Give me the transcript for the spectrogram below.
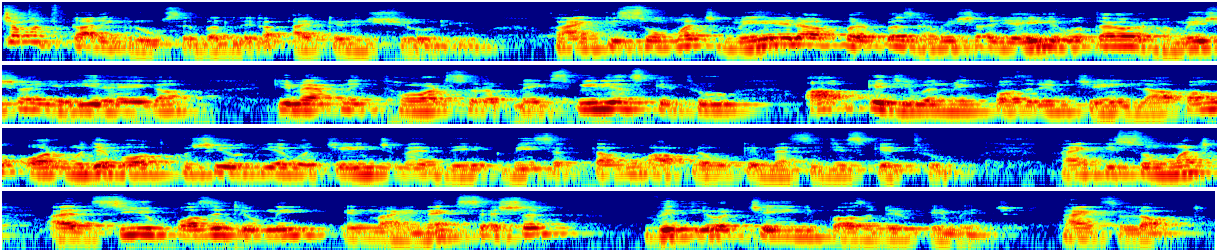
चमत्कारिक रूप से बदलेगा I can sure you thank you so much मेरा पर्पज हमेशा यही होता है और हमेशा यही रहेगा कि मैं अपने थॉट्स और अपने एक्सपीरियंस के थ्रू आपके जीवन में एक पॉजिटिव चेंज ला पाऊँ और मुझे बहुत खुशी होती है वो चेंज मैं देख भी सकता हूँ आप लोगों के मैसेजेस के through thank you so much I see you positively in my next session with your change positive image thanks lot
